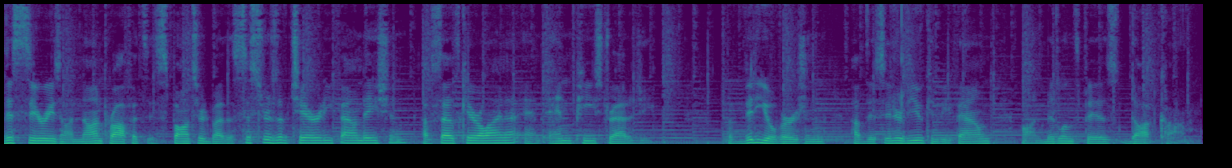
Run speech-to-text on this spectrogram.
This series on nonprofits is sponsored by the Sisters of Charity Foundation of South Carolina and NP Strategy. The video version of this interview can be found on MidlandsBiz.com.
